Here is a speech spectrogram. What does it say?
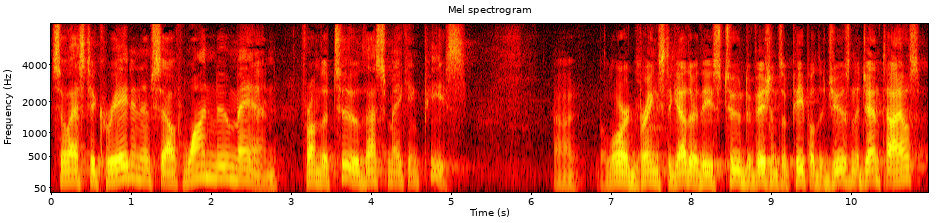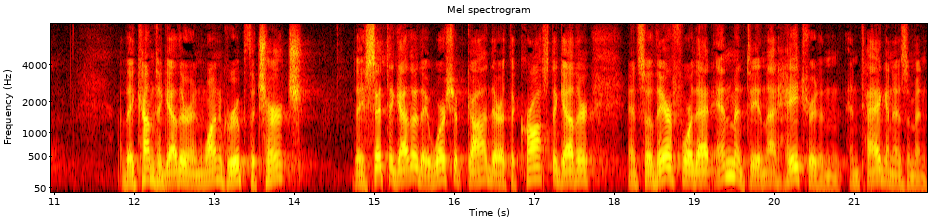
so as to create in himself one new man from the two, thus making peace. Uh, the Lord brings together these two divisions of people, the Jews and the Gentiles. They come together in one group, the church. They sit together, they worship God, they're at the cross together, and so therefore that enmity and that hatred and antagonism and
